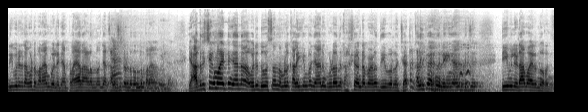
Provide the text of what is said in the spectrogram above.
ദീപുവിന്റെ അടുത്ത് അങ്ങോട്ട് പറയാൻ പോയില്ല. ഞാൻ പ്ലെയർ ആണെന്നോ ഞാൻ കളിച്ചിട്ടുണ്ടെന്നൊന്നും പറയാൻ പോയില്ല. യാദൃശികമായിട്ട് ഞാൻ ഒരു ദിവസം നമ്മൾ കളിക്കുമ്പോൾ ഞാനും കൂടെ ഒന്ന് കളിച്ച് കണ്ടപ്പോഴാണ് ദീപ് പറഞ്ഞത് ചേട്ടൻ കളിക്കുമായിരുന്നില്ലെങ്കിൽ ഞാൻ പിടിച്ച് ടീമിൽ ഇടാമായിരുന്നു പറഞ്ഞു.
